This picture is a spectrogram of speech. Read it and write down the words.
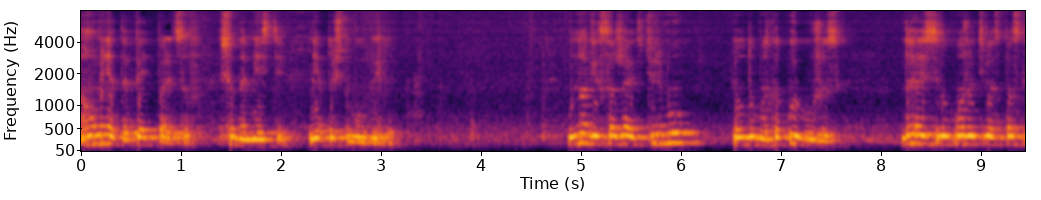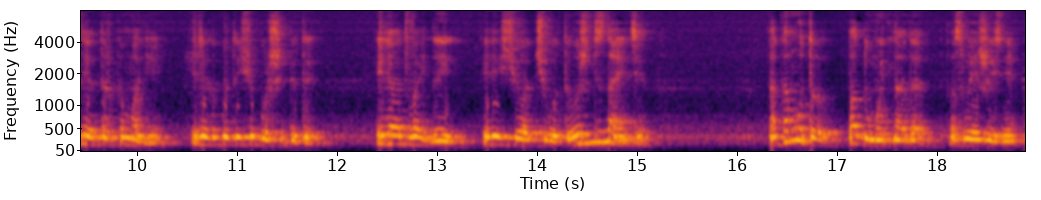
А у меня-то пять пальцев. Все на месте. Меня точно бы убили. Многих сажают в тюрьму, и он думает, какой ужас. Да, если вы, может, тебя спасли от наркомании, или какой-то еще большей беды, или от войны, или еще от чего-то. Вы же не знаете. А кому-то подумать надо о своей жизни.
